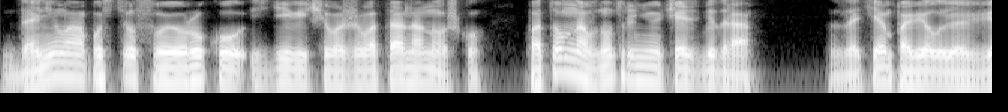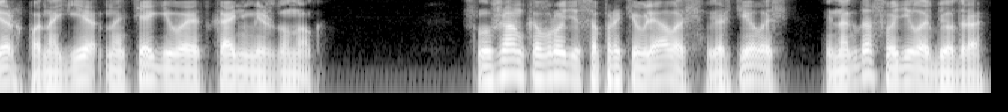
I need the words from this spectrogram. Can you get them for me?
Данила опустил свою руку с девичьего живота на ножку, потом на внутреннюю часть бедра. Затем повел ее вверх по ноге, натягивая ткань между ног. Служанка вроде сопротивлялась, вертелась, иногда сводила бедра,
